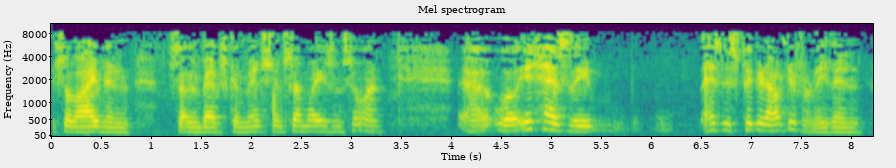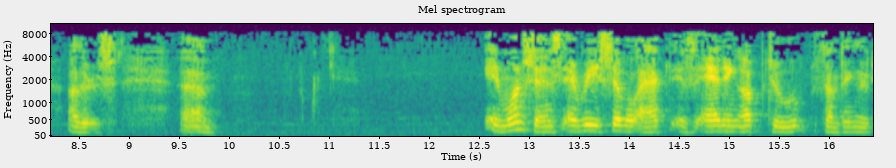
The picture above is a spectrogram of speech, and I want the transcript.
It's alive in Southern Baptist Convention in some ways and so on. Uh, well, it has the has this figured out differently than others. Um, in one sense, every civil act is adding up to something that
